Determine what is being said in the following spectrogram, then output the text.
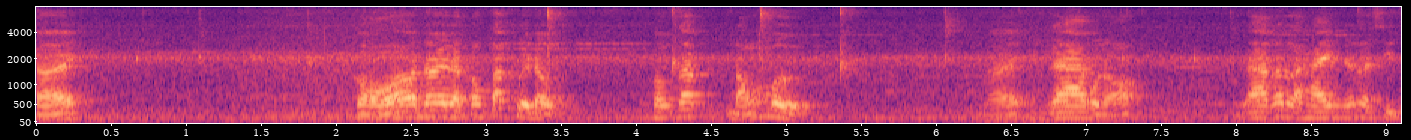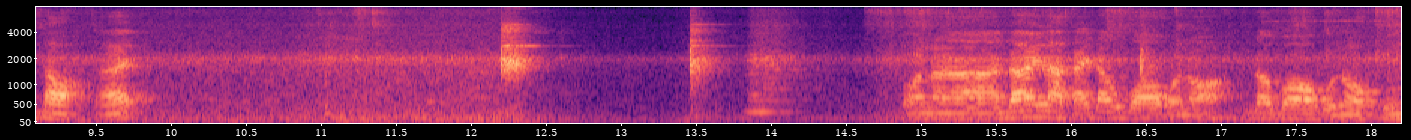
Đấy. Có đây là công tắc khởi động công tắc đóng mở. Đấy ga của nó. Ga rất là hay rất là xịn sò. Đấy. Còn à, đây là cái đầu bò của nó. Đầu bò của nó cũng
